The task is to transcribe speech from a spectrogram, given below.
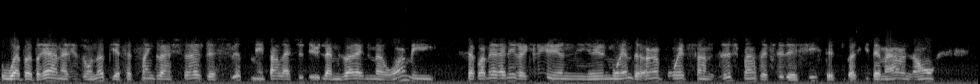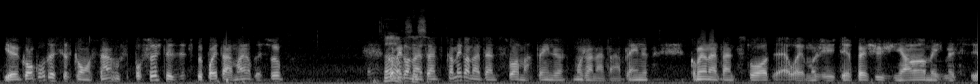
ou à peu près en Arizona, puis il a fait cinq blanchissages de suite, mais par la suite, il a eu de la misère à numéro un, mais sa première année recrue, il y a, une, il a eu une moyenne de 1,70, je pense, à Philadelphie. C'était parce qu'il était meilleur? Non. Il y a un concours de circonstances. Pour ça, je te dis, tu peux pas être amer de ça. combien, on entend, combien on entend d'histoires, Martin? Là? Moi, j'en entends plein. Là. Combien on entend d'histoires? De, ah ouais, moi, j'ai été repêché junior, mais je me suis,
